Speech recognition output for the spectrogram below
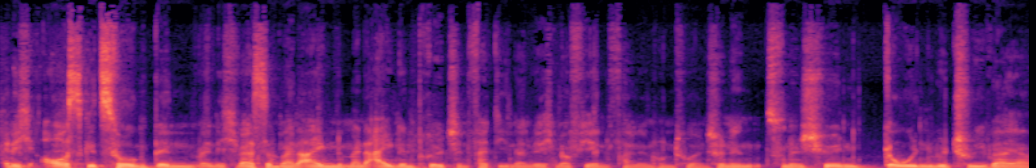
wenn ich ausgezogen bin, wenn ich, weißt du, mein eigenen, meine eigenen Brötchen verdiene, dann will ich mir auf jeden Fall einen Hund holen. Schon einen, so einen schönen Golden Retriever, ja.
